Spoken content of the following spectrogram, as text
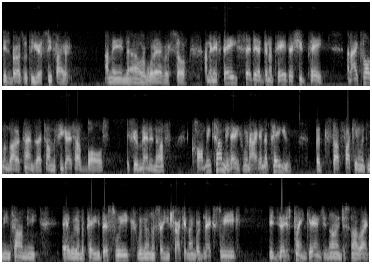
he's brothers with the UFC fighter. I mean, uh, or whatever. So, I mean, if they said they're gonna pay, they should pay. And I told them a lot of times. I told them if you guys have balls, if you're men enough, call me, tell me, hey, we're not gonna pay you, but stop fucking with me and telling me, hey, we're gonna pay you this week. We're gonna send you tracking number next week. They're just playing games, you know, and just not right.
